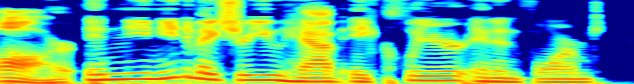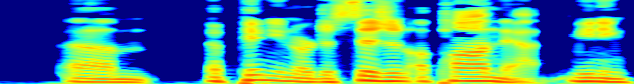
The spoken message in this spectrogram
are, and you need to make sure you have a clear and informed um, opinion or decision upon that. Meaning,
